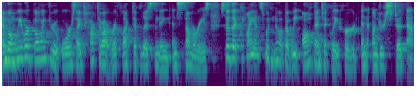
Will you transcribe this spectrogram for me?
And when we were going through OARS, I talked about reflective listening and summaries so that clients would know that we authentically heard and understood them.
